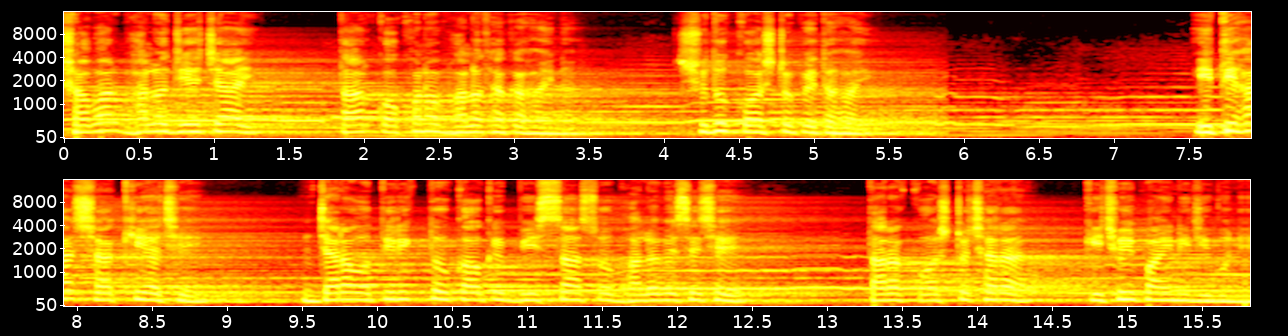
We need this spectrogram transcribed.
সবার ভালো যে চাই তার কখনো ভালো থাকা হয় না। শুধু কষ্ট পেতে হয়। ইতিহাস সাক্ষী আছে, যারা অতিরিক্ত কাউকে বিশ্বাস ও ভালোবেসেছে, তারা কষ্ট ছাড়া কিছুই পায়নি জীবনে।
